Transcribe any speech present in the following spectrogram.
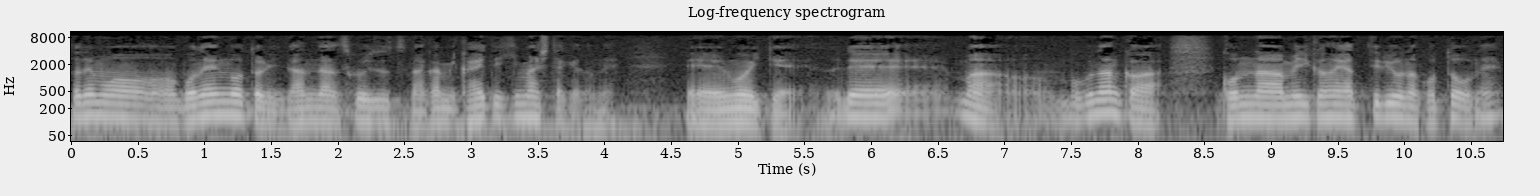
それも5年ごとにだんだん少しずつ中身変えてきましたけどね、え、動いてで、まあ、僕なんかはこんなアメリカがやってるようなことをね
